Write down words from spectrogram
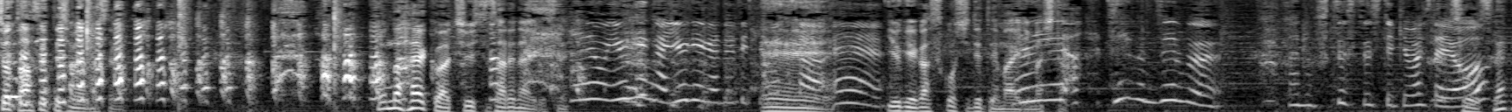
ちょっと焦ってしまいましたが。こんな早くは抽出されないですね。でも湯気が湯気が出てきました、えええ。湯気が少し出てまいりました、ええあ随分随分 あのふつふつしてきましたよ。そうですね。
